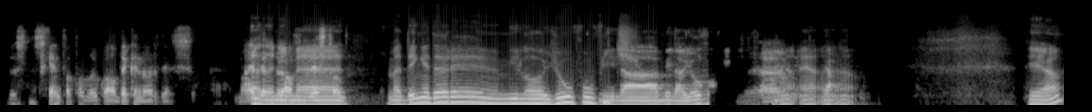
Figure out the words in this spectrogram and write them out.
dus het schijnt dat dat ook wel dik in orde is. Maar en dan niet inderdaad, meestal... met, met dingen daar, hè. Mila Jovovic. Mila, Mila Jovovich. eh, Ja, ja, ja. Ja. En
